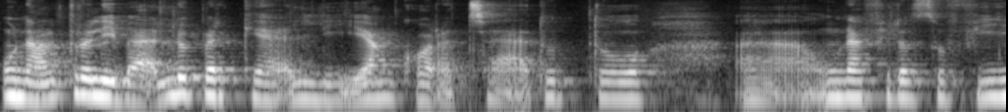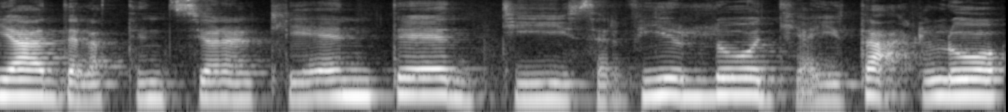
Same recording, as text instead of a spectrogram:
un altro livello perché lì ancora c'è tutto eh, una filosofia dell'attenzione al cliente, di servirlo, di aiutarlo,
